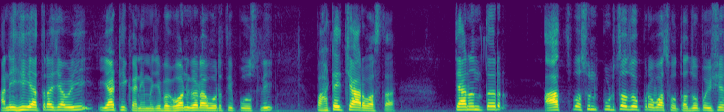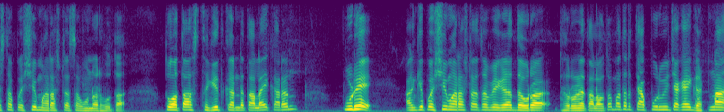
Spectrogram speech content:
आणि ही यात्रा ज्यावेळी या ठिकाणी म्हणजे भगवानगडावरती पोहोचली पहाटे चार वाजता. त्यानंतर आजपासून पुढचा जो प्रवास होता जो विशेषतः पश्चिम महाराष्ट्राचा होणार होता तो आता स्थगित करण्यात आला आहे कारण पुढे आणखी पश्चिम महाराष्ट्राचा वेगळा दौरा ठरवण्यात आला होता. मात्र त्यापूर्वीच्या काही घटना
